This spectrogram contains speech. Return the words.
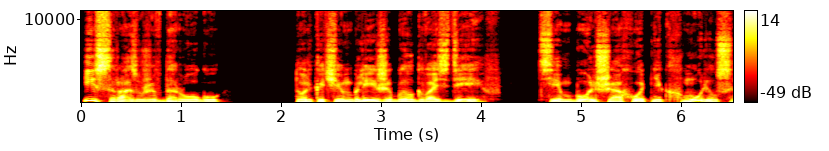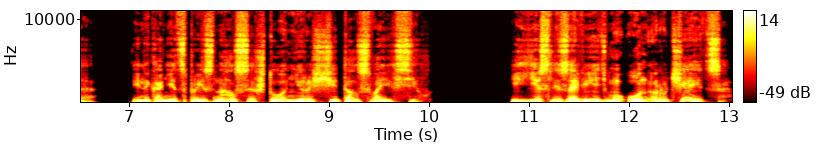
и сразу же в дорогу. Только чем ближе был Гвоздеев, тем больше охотник хмурился и, наконец, признался, что не рассчитал своих сил. И если за ведьму он ручается,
